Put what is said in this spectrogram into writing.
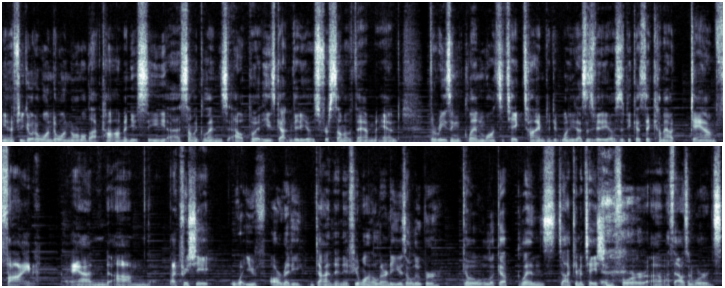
you know, if you go to one to one normal.com and you see uh, some of Glenn's output, he's got videos for some of them. And the reason Glenn wants to take time to do when he does his videos is because they come out damn fine. And um, I appreciate what you've already done. And if you want to learn to use a looper, go look up Glenn's documentation for uh, a thousand words.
